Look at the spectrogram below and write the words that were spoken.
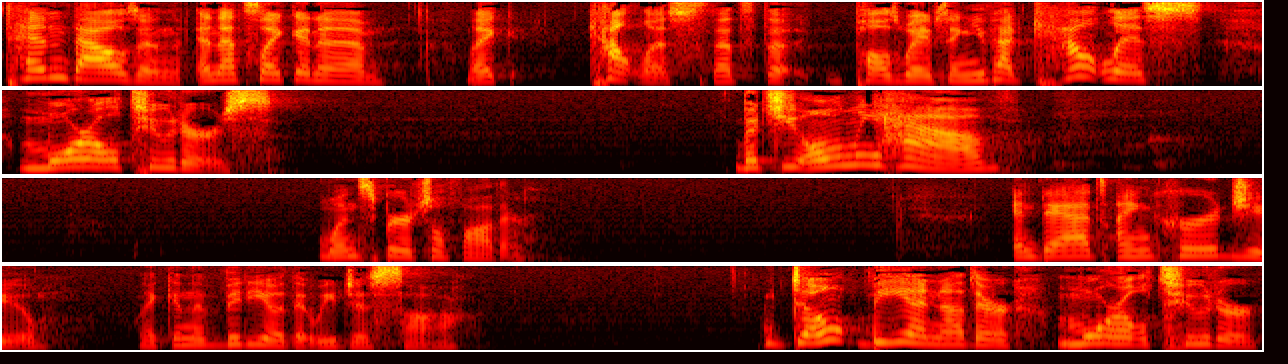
10,000, and that's like in a, like countless. That's the Paul's way of saying you've had countless moral tutors. But you only have one spiritual father. And dads, I encourage you, like in the video that we just saw, don't be another moral tutor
